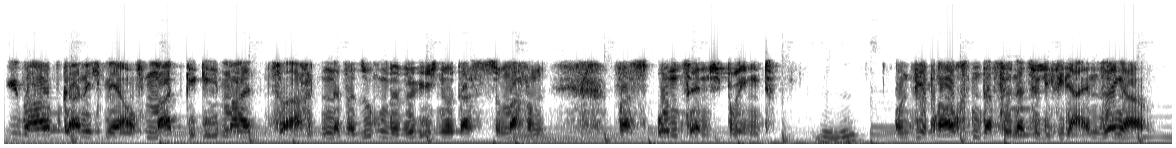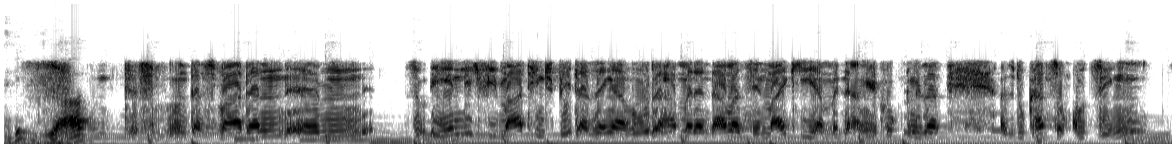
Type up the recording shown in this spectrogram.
überhaupt gar nicht mehr auf Marktgegebenheiten zu achten, dann versuchen wir wirklich nur das zu machen, was uns entspringt. Mhm. Und wir brauchten dafür natürlich wieder einen Sänger. Ja. Und das, und das war dann ähm, so ähnlich wie Martin später Sänger wurde, haben wir dann damals den Mikey haben wir angeguckt und gesagt, also du kannst doch gut singen,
